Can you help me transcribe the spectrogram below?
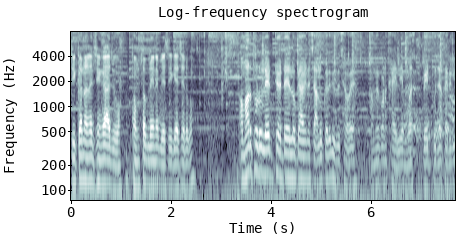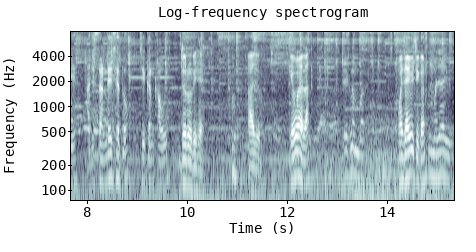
ચિકન અને ઝીંગા જુઓ થમ્સઅપ લઈને બેસી ગયા છે લોકો. અમારું થોડું લેટ થયું એટલે એ લોકો આવીને ચાલુ કરી દીધું છે હવે. અમે પણ ખાઈ લઈએ મસ્ત પેટ પૂજા કરી લઈએ. આજે સન્ડે છે તો ચિકન ખાવું જરૂરી છે. હાજો કેવું હેલા? એક નંબર. મજા આવી ચિકન? મજા આવી.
